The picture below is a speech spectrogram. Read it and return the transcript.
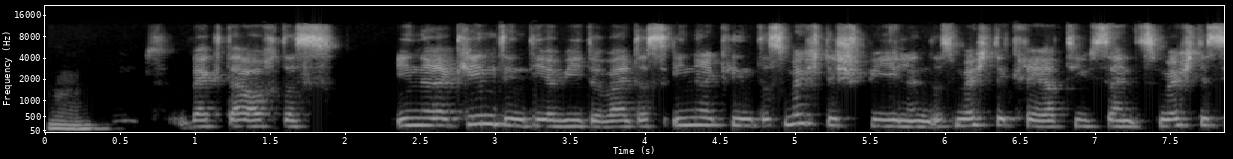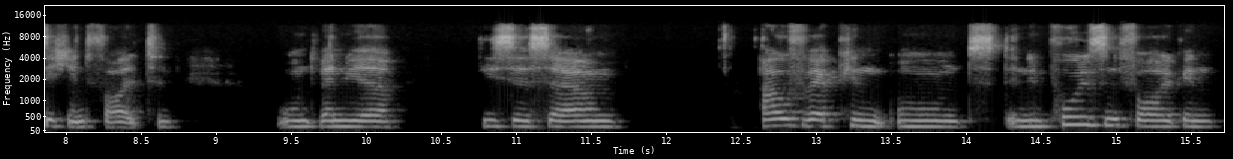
Mhm. Und weckt auch das innere Kind in dir wieder, weil das innere Kind, das möchte spielen, das möchte kreativ sein, das möchte sich entfalten. Und wenn wir dieses ähm, aufwecken und den Impulsen folgen,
